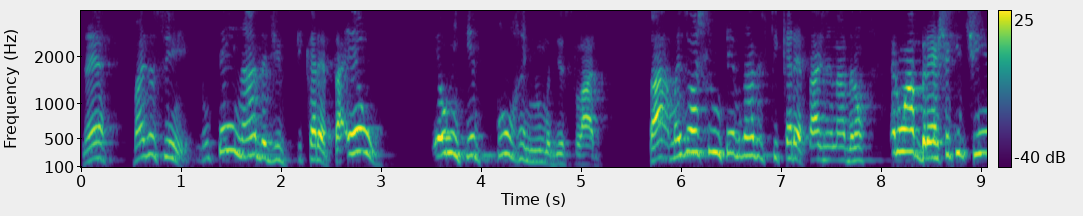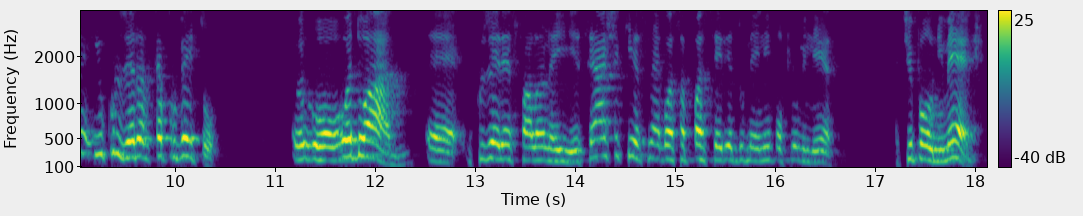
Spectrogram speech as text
né? Mas assim, não tem nada de picaretar. Eu, eu não entendo porra nenhuma desse lado, tá? Mas eu acho que não teve nada de picaretagem, nada não. Era uma brecha que tinha e o Cruzeiro se aproveitou. O, o Eduardo, é, o Cruzeirense falando aí, você acha que esse negócio, a parceria do Menin com o Fluminense, é tipo a Unimed?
